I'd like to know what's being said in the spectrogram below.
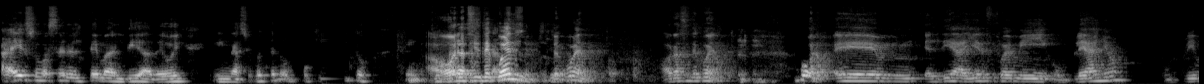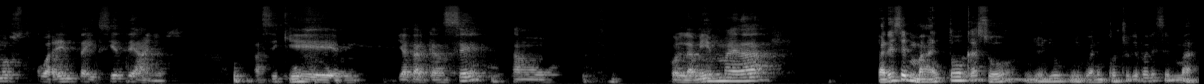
A eso va a ser el tema del día de hoy, Ignacio. Cuéntanos un poquito. Ahora sí te cuento, te cuento. Ahora sí te cuento. Bueno, em, el día de ayer fue mi cumpleaños, cumplimos 47 años, así que ya te alcancé, estamos con la misma edad. Parecen más en todo caso, yo, yo igual encuentro que parecen más.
